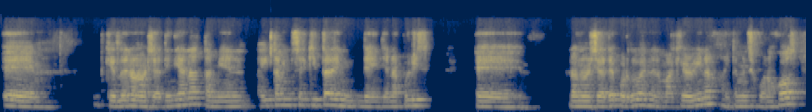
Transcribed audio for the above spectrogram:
eh, que es de la Universidad de Indiana, también ahí también cerquita de, de Indianápolis, eh, la Universidad de Purdue en el Mackey Arena, ahí también se jugaron juegos,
